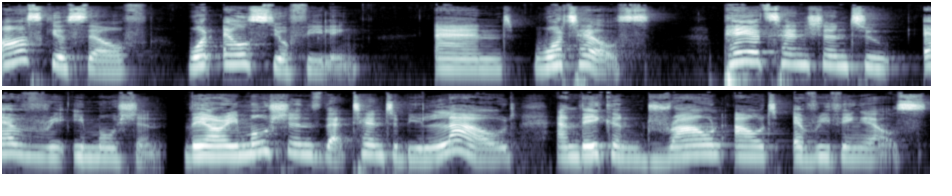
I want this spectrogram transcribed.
ask yourself what else you're feeling and what else. Pay attention to every emotion. There are emotions that tend to be loud and they can drown out everything else.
